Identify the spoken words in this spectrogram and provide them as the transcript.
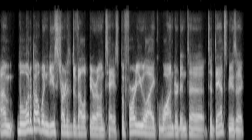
Um, well, what about when you started to develop your own taste before you like wandered into to dance music?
